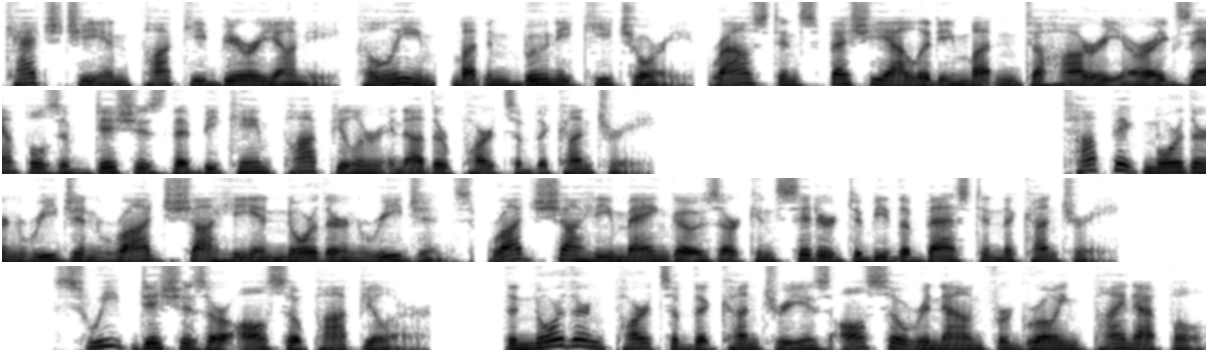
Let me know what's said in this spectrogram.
kachchi and paki biryani, halim, mutton buni kichori, roust and speciality mutton tahari are examples of dishes that became popular in other parts of the country. Topic northern region Rajshahi and northern regions, Rajshahi mangoes are considered to be the best in the country. Sweet dishes are also popular. The northern parts of the country is also renowned for growing pineapple,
